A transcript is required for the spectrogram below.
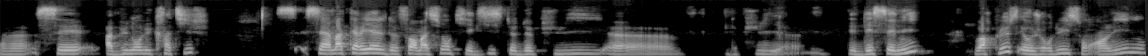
euh, c'est à but non lucratif, c'est un matériel de formation qui existe depuis euh, depuis euh, des décennies voire plus. Et aujourd'hui, ils sont en ligne,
